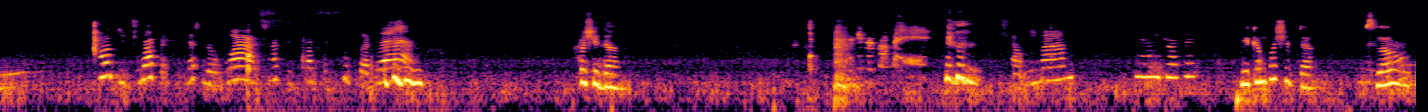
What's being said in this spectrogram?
man. How to drop it? That's no why. How to drop it? Poop like that. Push it down. I cannot drop it. Help me, mom. Can we drop it? You can push it down. Slowly.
